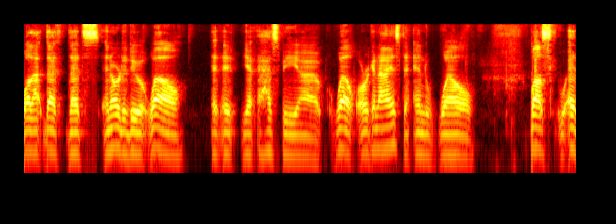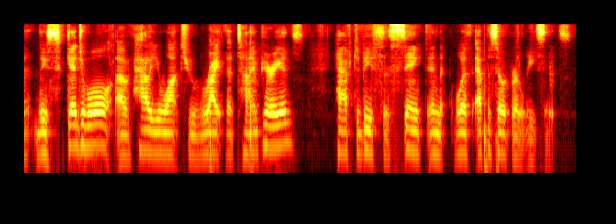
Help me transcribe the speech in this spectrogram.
well, that that that's in order to do it well, it, it, it has to be uh, well organized and well well the schedule of how you want to write the time periods have to be succinct and with episode releases.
